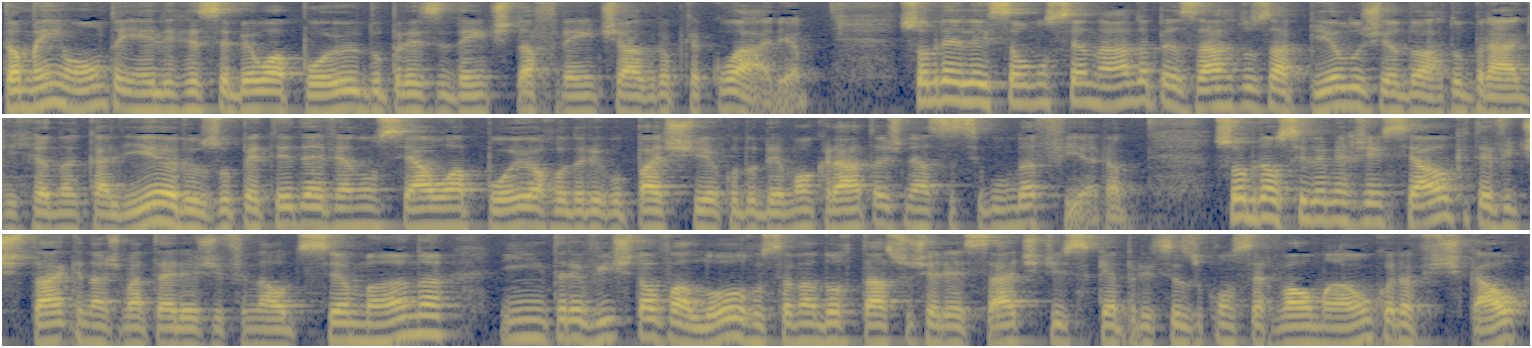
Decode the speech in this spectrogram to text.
Também ontem ele recebeu o apoio do presidente da Frente Agropecuária. Sobre a eleição no Senado, apesar dos apelos de Eduardo Braga e Renan Calheiros, o PT deve anunciar o apoio a Rodrigo Pacheco do Democratas nesta segunda-feira. Sobre o auxílio emergencial, que teve destaque nas matérias de final de semana, em entrevista ao Valor, o senador Tasso Gereissati disse que é preciso conservar uma âncora fiscal,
